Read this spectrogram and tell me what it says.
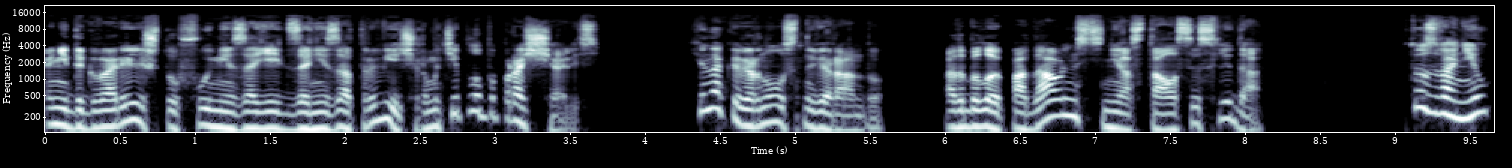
Они договорились, что Фумия заедет за ней завтра вечером, и тепло попрощались. Хинака вернулась на веранду. От былой подавленности не осталось и следа. «Кто звонил?»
